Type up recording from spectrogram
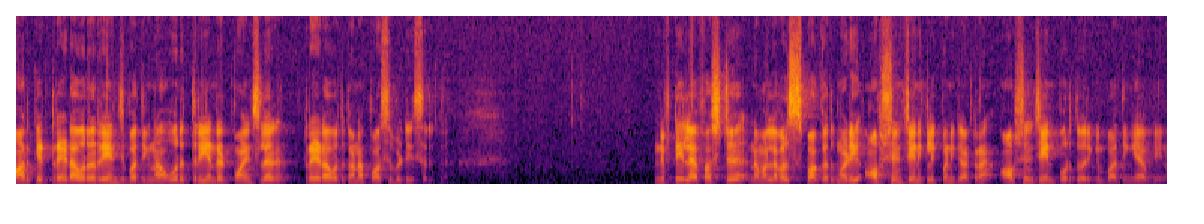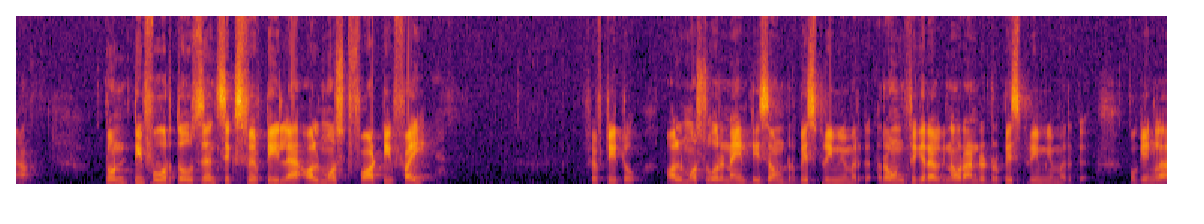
மார்க்கெட் ட்ரேட் ஆகிற ரேஞ்ச் பார்த்தீங்கன்னா ஒரு த்ரீ ஹண்ட்ரட் பாயிண்ட்ஸில் ட்ரேட் ஆகிறதுக்கான பாசிபிலிட்டிஸ் இருக்குது நிஃப்டியில் ஃபஸ்ட்டு நம்ம லெவல்ஸ் பார்க்கறதுக்கு முன்னாடி ஆப்ஷன் செயின் கிளிக் பண்ணி காட்டுறேன். ஆப்ஷன் செயின் பொறுத்த வரைக்கும் பார்த்தீங்க அப்படின்னா டுவெண்ட்டி ஃபோர் தௌசண்ட் சிக்ஸ் ஃபிஃப்டியில் almost forty five fifty two almost ஒரு நைன்ட்டி செவன் ருபீஸ் ப்ரீமியம் இருக்குது ரவுண்ட் ஃபிகராக வைக்கணும் ஒரு ஹண்ட்ரட் ருபீஸ் ப்ரீமியம் இருக்குது ஓகேங்களா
